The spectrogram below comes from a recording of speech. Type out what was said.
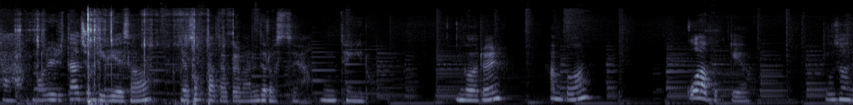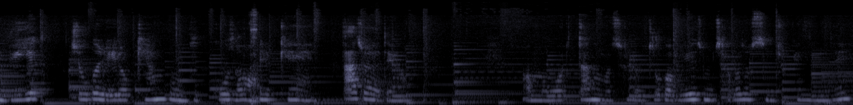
자, 머리를 따주기 위해서 여섯 가닥을 만들었어요. 뭉탱이로. 이거를 한번 꼬아 볼게요. 우선 위에 쪽을 이렇게 한번 묶고서 이렇게 따줘야 돼요. 엄마 머리 따는 것처럼 누가 위에 좀 잡아줬으면 좋겠는데.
